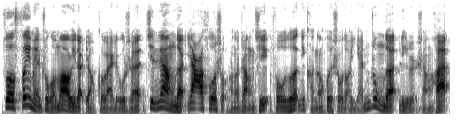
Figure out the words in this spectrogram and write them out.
做非美出口贸易的要格外留神，尽量的压缩手上的账期，否则你可能会受到严重的利润伤害。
